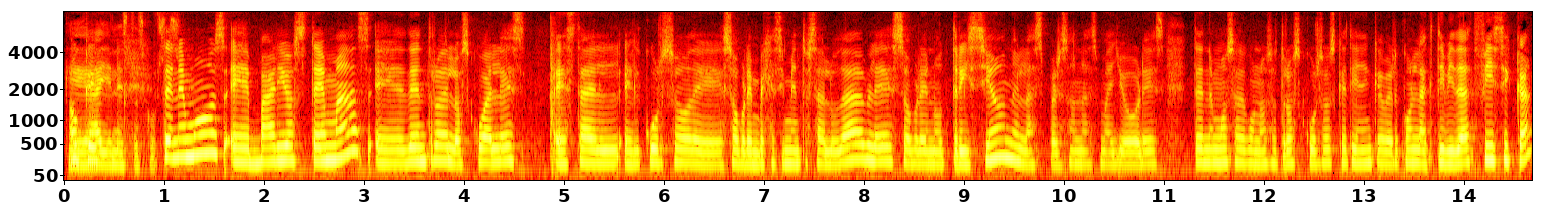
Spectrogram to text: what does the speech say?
que hay en estos cursos. Tenemos eh, varios temas eh, dentro de los cuales está el, el, curso de sobre envejecimiento saludable, sobre nutrición en las personas mayores. Tenemos algunos otros cursos que tienen que ver con la actividad física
